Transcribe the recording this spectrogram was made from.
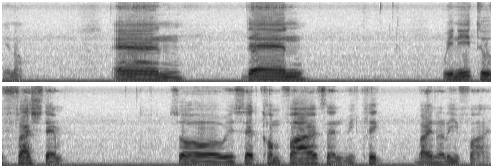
you know. And then we need to flash them. So we set COM5 and we click binary file.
